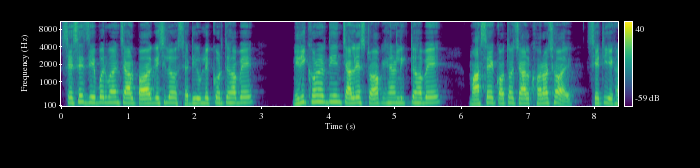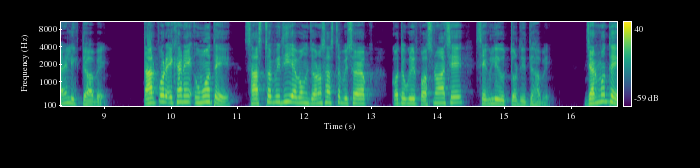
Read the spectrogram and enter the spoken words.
শেষে যে পরিমাণ চাল পাওয়া গেছিল, সেটি উল্লেখ করতে হবে। নিরীক্ষণের দিন চালের স্টক এখানে লিখতে হবে। মাসে কত চাল খরচ হয়, সেটি এখানে লিখতে হবে। তারপর এখানে উমতে স্বাস্থ্যবিধি এবং জনস্বাস্থ্য বিষয়ক কতগুলির প্রশ্ন আছে, সেগুলি উত্তর দিতে হবে। যার মধ্যে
